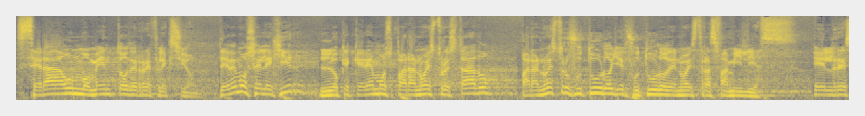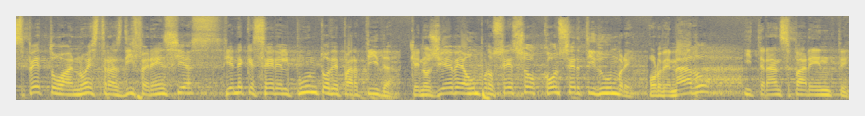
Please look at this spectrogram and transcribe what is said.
será un momento de reflexión. Debemos elegir lo que queremos para nuestro Estado, para nuestro futuro y el futuro de nuestras familias. El respeto a nuestras diferencias tiene que ser el punto de partida que nos lleve a un proceso con certidumbre, ordenado y transparente.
